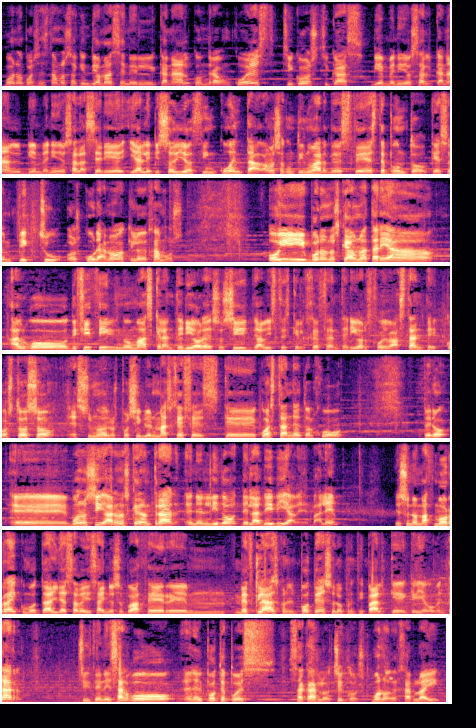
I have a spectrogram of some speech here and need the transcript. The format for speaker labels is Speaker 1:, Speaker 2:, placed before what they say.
Speaker 1: Bueno, pues estamos aquí un día más en el canal con Dragon Quest Chicos, chicas, bienvenidos al canal, bienvenidos a la serie y al episodio 50 Vamos a continuar desde este punto, que es en Picchu Oscura, ¿no? Aquí lo dejamos Hoy, bueno, nos queda una tarea algo difícil, no más que la anterior, eso sí, ya visteis que el jefe anterior fue bastante costoso Es uno de los posibles más jefes que cuestan de todo el juego Pero, eh, bueno, sí, ahora nos queda entrar en el nido de la Lady Ave, ¿vale? Es una mazmorra y como tal ya sabéis ahí no se puede hacer em, mezclas con el pote, eso es lo principal que quería comentar. Si tenéis algo en el pote pues sacarlo chicos, bueno dejarlo ahí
